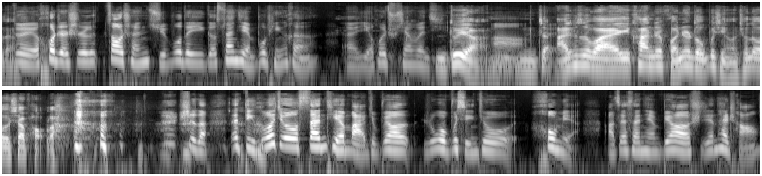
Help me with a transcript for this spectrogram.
的，对，或者是造成局部的一个酸碱不平衡。呃，也会出现问题。对呀，你这 X Y 一看这环境都不行，全都吓跑了。是的，那顶多就三天吧，就不要，如果不行就后面啊，再三天，不要时间太长。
